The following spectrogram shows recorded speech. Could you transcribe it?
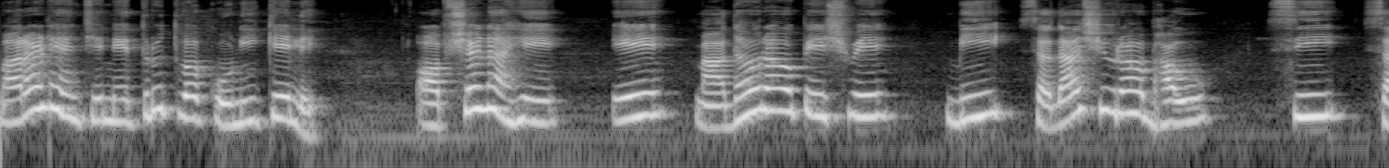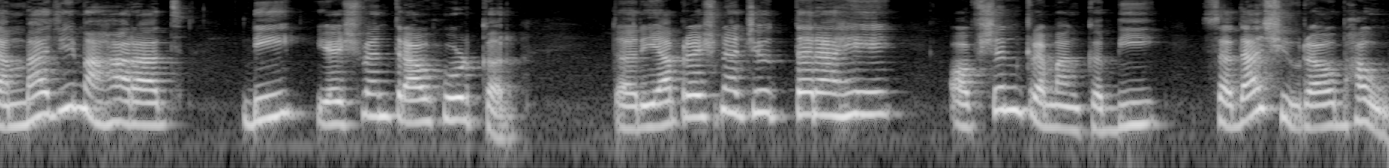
मराठ्यांचे नेतृत्व कोणी केले? ऑप्शन आहे ए. माधवराव पेशवे B. Sadashivrao Bhau C. Sambhaji Maharaj D. Yashwantrao Holkar. तर या प्रश्नाचे उत्तर आहे ऑप्शन क्रमांक बी. सदाशिवराव भाऊ.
